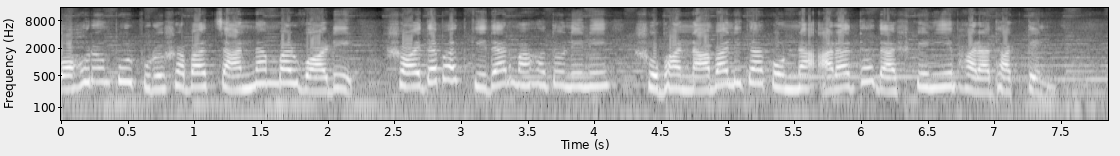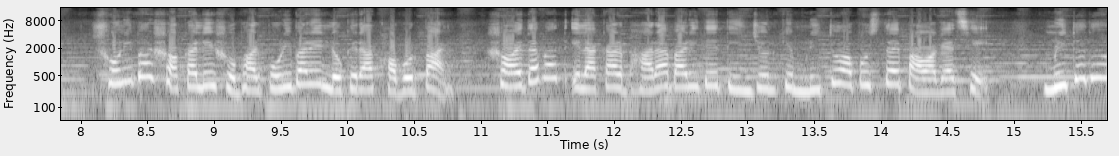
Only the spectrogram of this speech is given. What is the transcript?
বহরমপুর পুরসভার চার নম্বর ওয়ার্ডে সয়দাবাদ কেদার মাহাতো লেনে শোভার নাবালিকা কন্যা আরাধ্যা দাসকে নিয়ে ভাড়া থাকতেন। শনিবার সকালে শোভার পরিবারের লোকেরা খবর পান, সয়দাবাদ এলাকার ভাড়া বাড়িতে তিনজনকে মৃত অবস্থায় পাওয়া গেছে। মৃতদেহ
